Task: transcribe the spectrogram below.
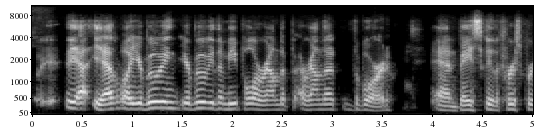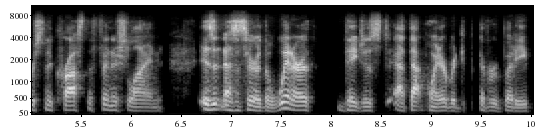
yeah yeah well you're moving you're moving the meeple around the around the, the board and basically the first person to cross the finish line isn't necessarily the winner they just at that point everybody everybody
